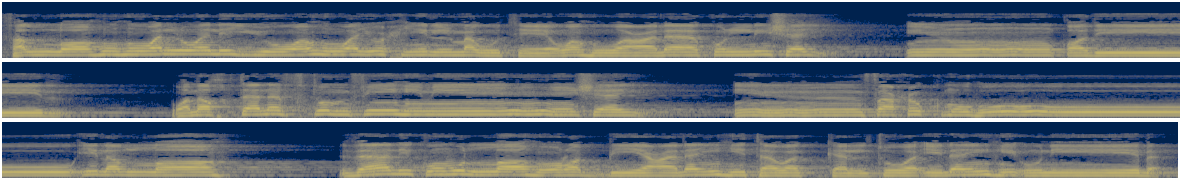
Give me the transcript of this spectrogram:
فالله هو الولي وهو يحيي الموت وهو على كل شيء قدير. وما اختلفتم فيه من شيء إن فحكمه إلى الله. ذلكم الله ربي عليه توكلت وإليه أنيب.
